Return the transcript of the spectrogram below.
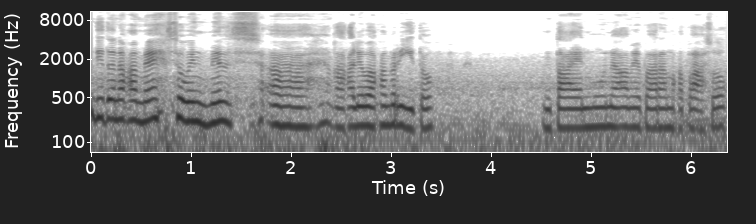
dito na kami sa windmills. Ah, kakaliwa kami rito. Antayan muna kami para makapasok.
